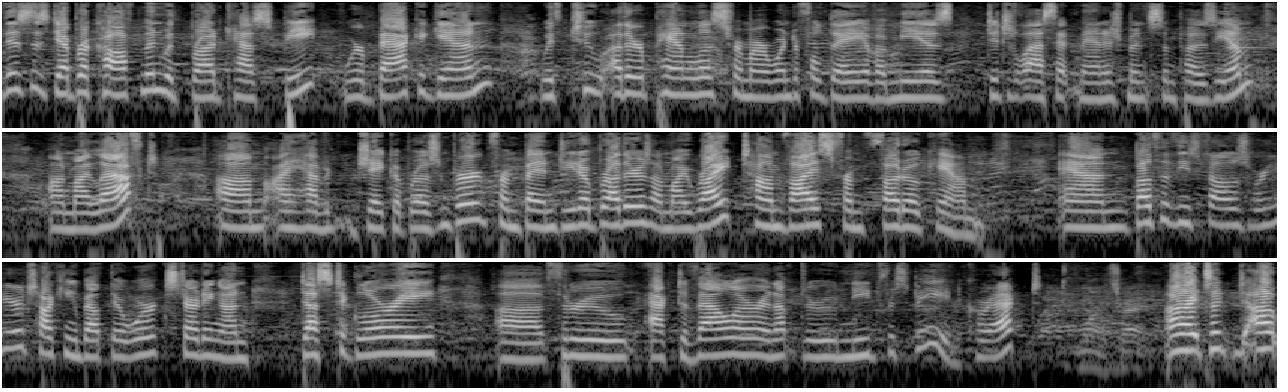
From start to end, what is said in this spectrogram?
This is Deborah Kaufman with Broadcast Beat. We're back again with two other panelists from our wonderful day of AMIA's Digital Asset Management Symposium. On my left, um, I have Jacob Rosenberg from Bandito Brothers. On my right, Tom Weiss from FotoKem. And both of these fellows were here talking about their work starting on Dust to Glory, uh, through Act of Valor and up through Need for Speed, correct? That's right. All right, so uh,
